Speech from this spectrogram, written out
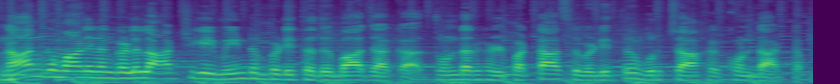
நான்கு மாநிலங்களில் ஆட்சியை மீண்டும் பிடித்தது பாஜக. தொண்டர்கள் பட்டாசு வெடித்து உற்சாக கொண்டாட்டம்.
